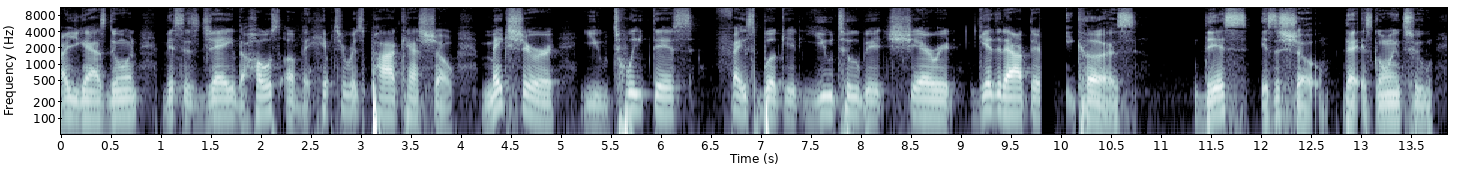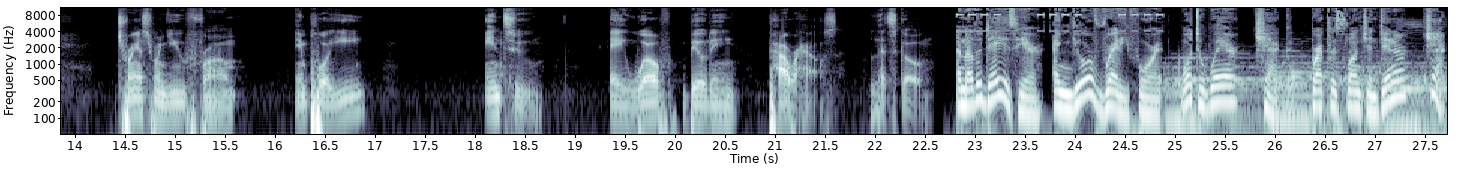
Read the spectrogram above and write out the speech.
How you guys doing? This is Jay, the host of the Hip to Rich podcast show. Make sure you tweet this, Facebook it, YouTube it, share it, get it out there because this is a show that is going to transfer you from employee into a wealth building powerhouse. Let's go. Another day is here and you're ready for it. What to wear? Check. Breakfast, lunch, and dinner? Check.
